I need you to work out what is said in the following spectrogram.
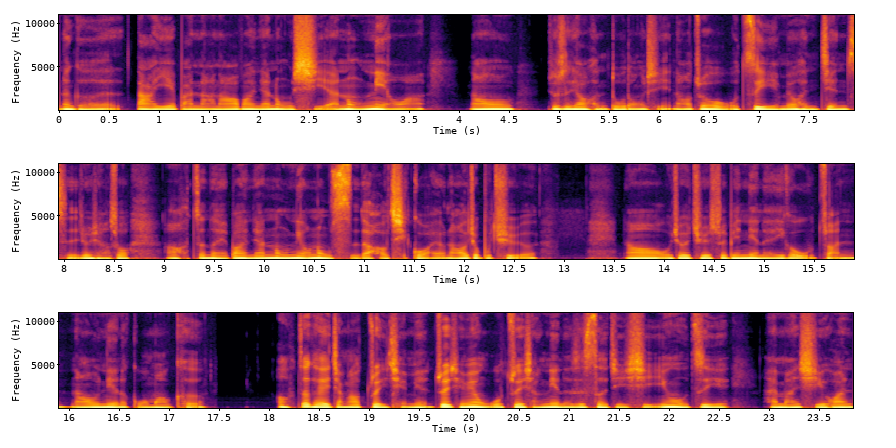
那个大夜班呐，然后帮人家弄血啊、弄尿啊，然后就是要很多东西，然后最后我自己也没有很坚持，就想说，啊，真的也帮人家弄尿弄死的好奇怪哦，然后就不去了。然后我就去随便念了一个五专，然后念了国贸科。哦，这可以讲到最前面，最前面我最想念的是设计系，因为我自己还蛮喜欢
